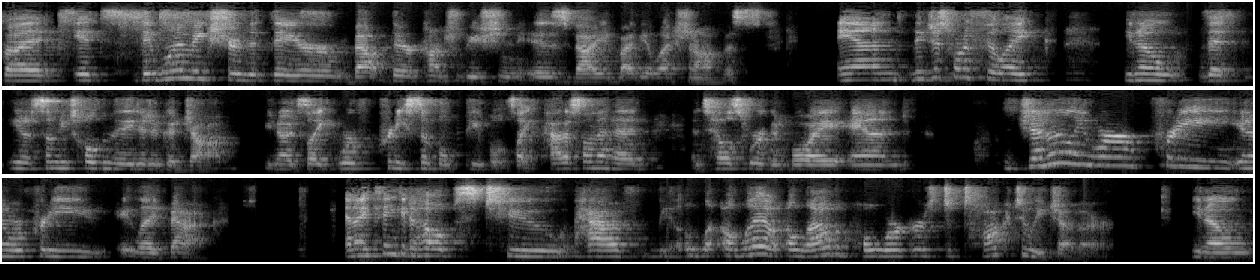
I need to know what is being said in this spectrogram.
but it's they want to make sure that their about their contribution is valued by the election office. And they just want to feel like you know that you know somebody told them they did a good job. You know it's like we're pretty simple people. It's like pat us on the head and tell us we're a good boy. And generally we're pretty you know we're pretty laid back. And i think it helps to have allow, allow the poll workers to talk to each other. You know,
